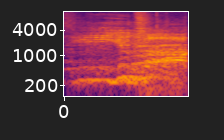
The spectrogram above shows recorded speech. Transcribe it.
Utah.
